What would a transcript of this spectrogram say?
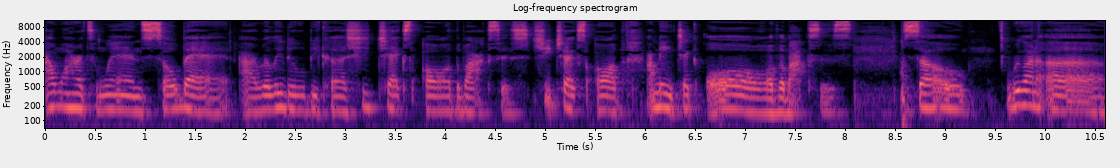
I want her to win so bad. I really do because she checks all the boxes. She checks all, I mean, check all the boxes. So we're going to uh,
